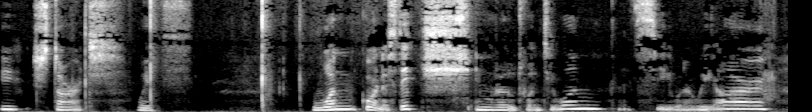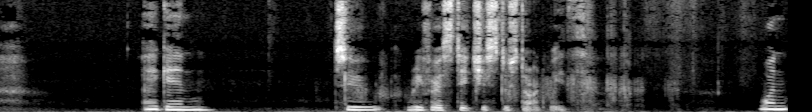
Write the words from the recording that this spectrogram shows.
we start with one corner stitch in row 21 let's see where we are. Again two reverse stitches to start with. One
